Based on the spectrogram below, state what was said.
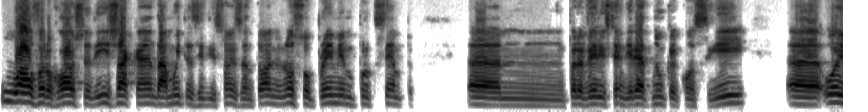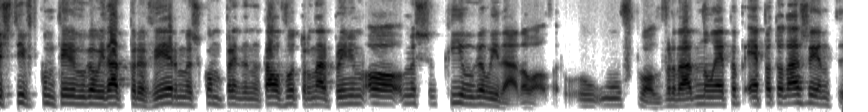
O Álvaro Rocha diz, já que anda há muitas edições, António, não sou premium porque sempre, um, para ver isto em direto, nunca consegui. Uh, hoje tive de cometer ilegalidade para ver, mas como prenda Natal vou tornar premium. Oh, mas que ilegalidade, oh, Álvaro? O, o, futebol de verdade não é para, é para toda a gente.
